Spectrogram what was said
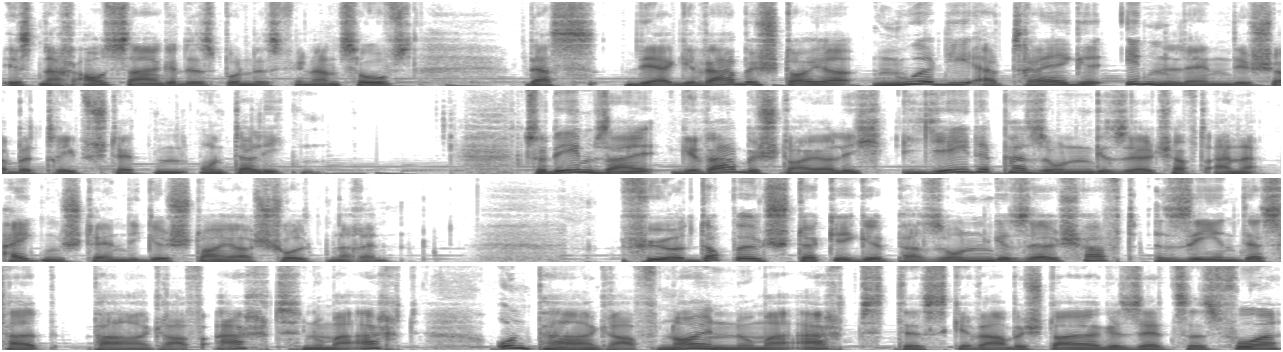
ist nach Aussage des Bundesfinanzhofs, dass der Gewerbesteuer nur die Erträge inländischer Betriebsstätten unterliegen. Zudem sei gewerbesteuerlich jede Personengesellschaft eine eigenständige Steuerschuldnerin. Für doppelstöckige Personengesellschaft sehen deshalb 8 Nummer 8 und 9 Nummer 8 des Gewerbesteuergesetzes vor,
